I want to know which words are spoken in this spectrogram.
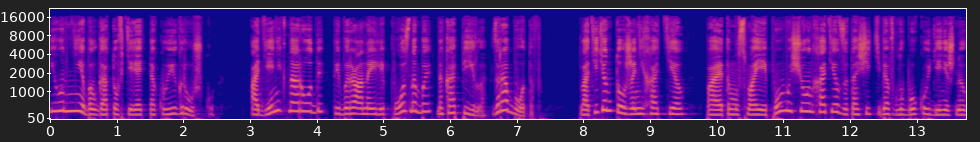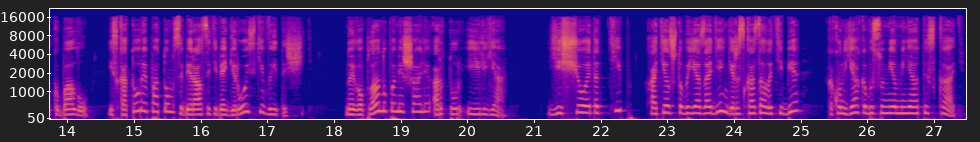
и он не был готов терять такую игрушку. А денег народы ты бы рано или поздно бы накопила, заработав. Платить он тоже не хотел, поэтому с моей помощью он хотел затащить тебя в глубокую денежную кабалу, из которой потом собирался тебя геройски вытащить. Но его плану помешали Артур и Илья. Еще этот тип хотел, чтобы я за деньги рассказала тебе, как он якобы сумел меня отыскать.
